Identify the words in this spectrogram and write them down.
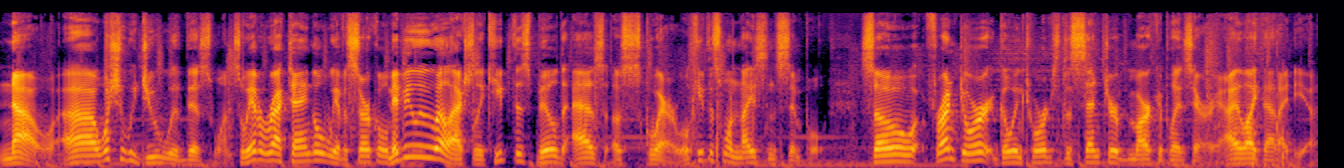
Now, uh, what should we do with this one? So we have a rectangle, we have a circle. Maybe we will actually keep this build as a square. We'll keep this one nice and simple. So, front door going towards the center marketplace area. I like that idea.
